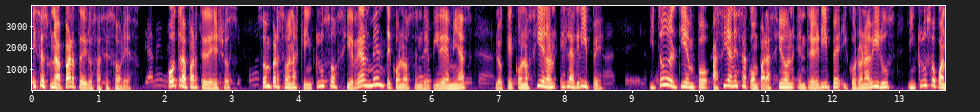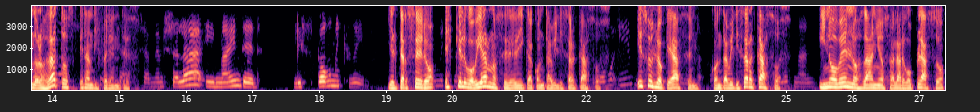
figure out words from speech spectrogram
Esa es una parte de los asesores. Otra parte de ellos son personas que incluso si realmente conocen de epidemias, lo que conocieron es la gripe. Y todo el tiempo hacían esa comparación entre gripe y coronavirus, incluso cuando los datos eran diferentes. Y el tercero es que el gobierno se dedica a contabilizar casos. Eso es lo que hacen, contabilizar casos, y no ven los daños a largo plazo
